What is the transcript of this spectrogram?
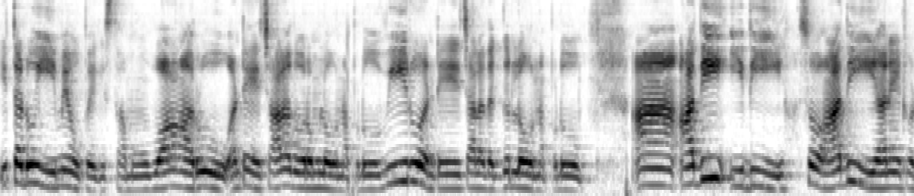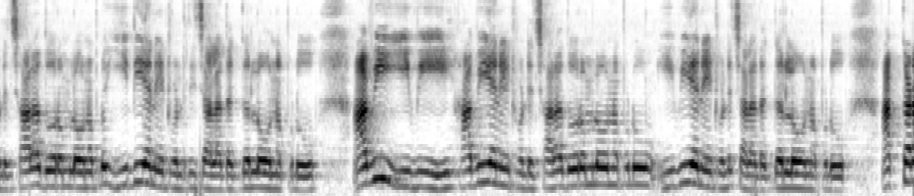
ఇతడు ఈమె ఉపయోగిస్తాము. వారు అంటే చాలా దూరంలో ఉన్నప్పుడు వీరు అంటే చాలా దగ్గరలో ఉన్నప్పుడు ఆ, అది ఇది. సో అది అనేటువంటిది. చాలా దూరంలో ఉన్నప్పుడు ఇది అనేటువంటిది చాలా దగ్గరలో ఉన్నప్పుడు అవి ఇవి అవి అనేటువంటిది చాలా దూరంలో ఉన్నప్పుడు ఇవి అనేటువంటిది చాలా దగ్గరలో ఉన్నప్పుడు అక్కడ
